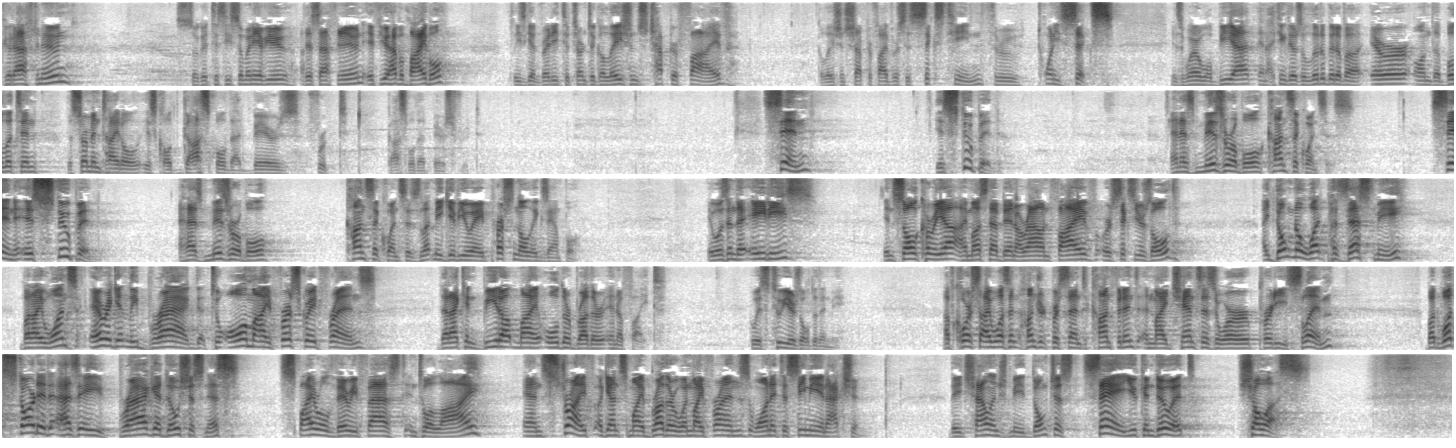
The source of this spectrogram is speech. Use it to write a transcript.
Good afternoon. So good to see so many of you this afternoon. If you have a Bible, please get ready to turn to Galatians chapter 5. Galatians chapter 5, verses 16 through 26 is where we'll be at. And I think there's a little bit of an error on the bulletin. The sermon title is called Gospel That Bears Fruit. Gospel That Bears Fruit. Sin is stupid and has miserable consequences. Sin is stupid and has miserable consequences. Let me give you a personal example. It was in the 80s in Seoul, Korea. I must have been around five or six years old. I don't know what possessed me, but I once arrogantly bragged to all my first grade friends that I can beat up my older brother in a fight, who is two years older than me. Of course, I wasn't 100% confident and my chances were pretty slim. But what started as a braggadociousness spiraled very fast into a lie and strife against my brother when my friends wanted to see me in action. They challenged me, don't just say you can do it, show us.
